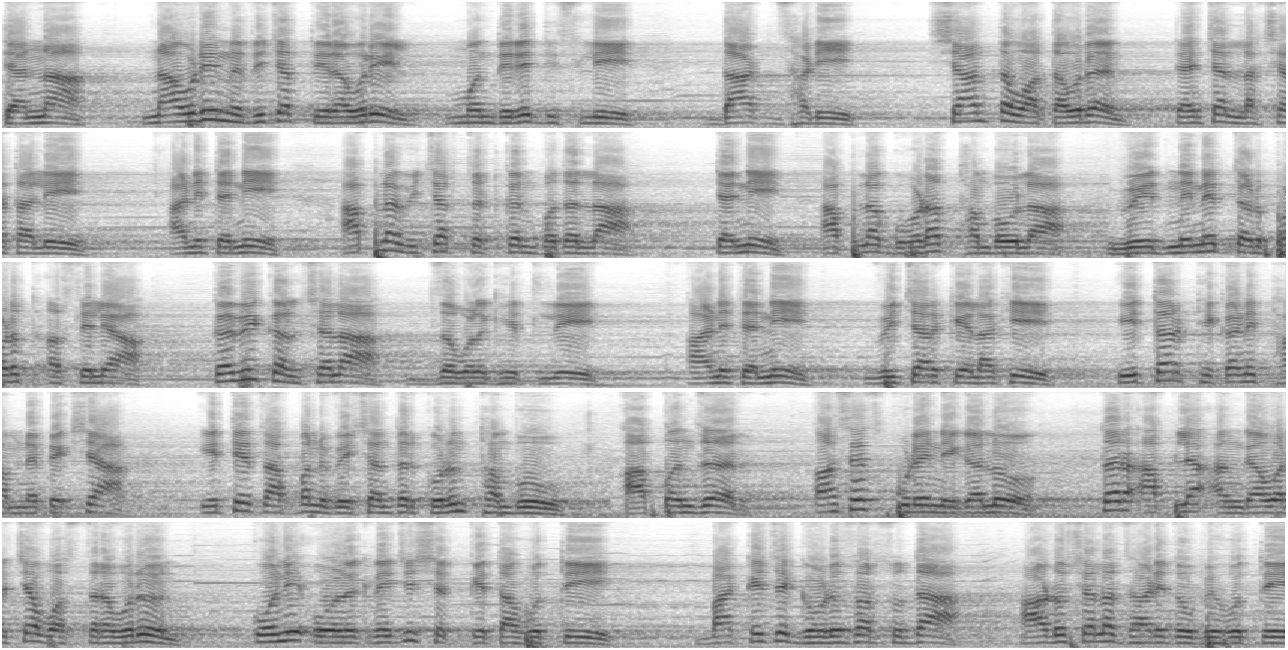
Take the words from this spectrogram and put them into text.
त्यांना नावडी नदीच्या तीरावरील मंदिरे दिसली. दाट झाडी शांत वातावरण त्यांच्या लक्षात आले. आणि त्यांनी आपला विचार चटकन बदलला. त्यांनी आपला घोडा थांबवला. वेदनेने तडफडत असलेल्या कवी कलशाला जवळ घेतले. आणि त्यांनी विचार केला की इतर ठिकाणी थांबण्यापेक्षा इथेच आपण वेषांतर करून थांबू. आपण जर असेच पुढे निघालो तर आपल्या अंगावरच्या वस्त्रावरून कोणी ओळखण्याची शक्यता होती. बाकीचे घोडेस्वार सुद्धा आडोशाला झाडीत उभे होते.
